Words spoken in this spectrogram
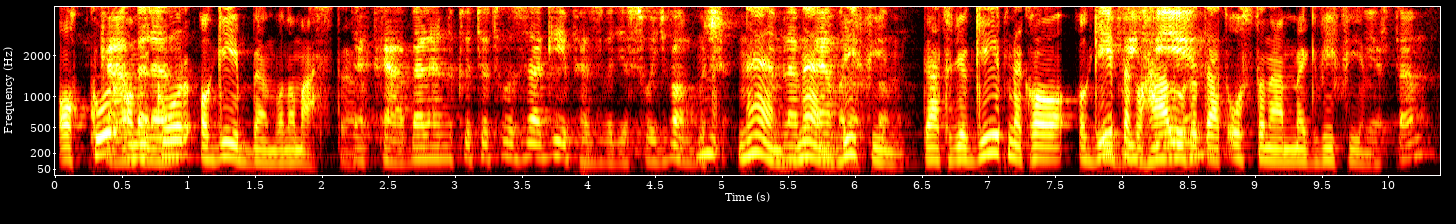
Akkor, Kábelen. amikor a gépben van a master. De kábelen kötött hozzá a géphez, vagy ez hogy van? Bocs, Nem, nem, nem elmaradtam. Wi-Fi-n. Tehát, hogy a gépnek a, a, gépnek a Wi-Fi-n. hálózatát osztanám meg Wi-Fi-n. Értem.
